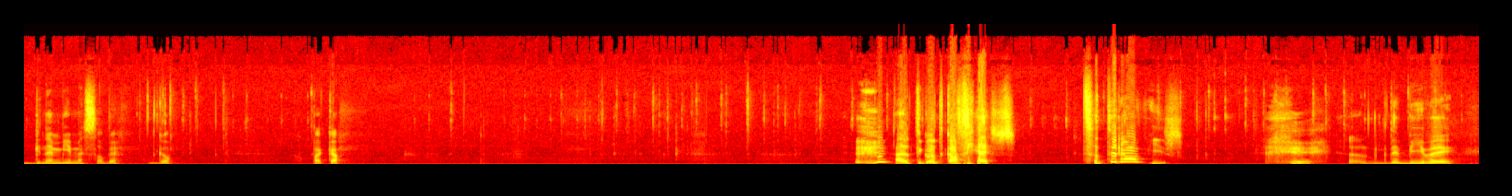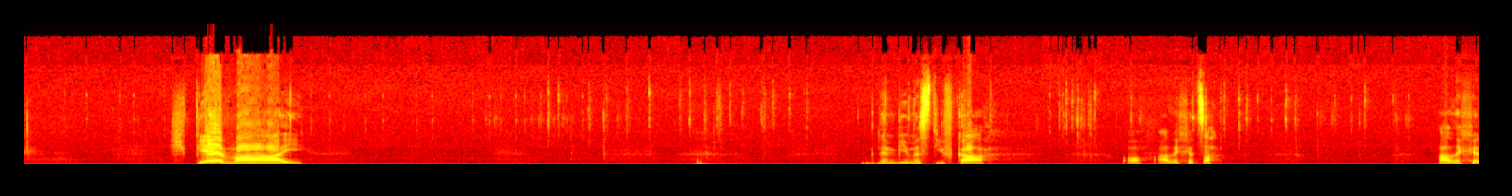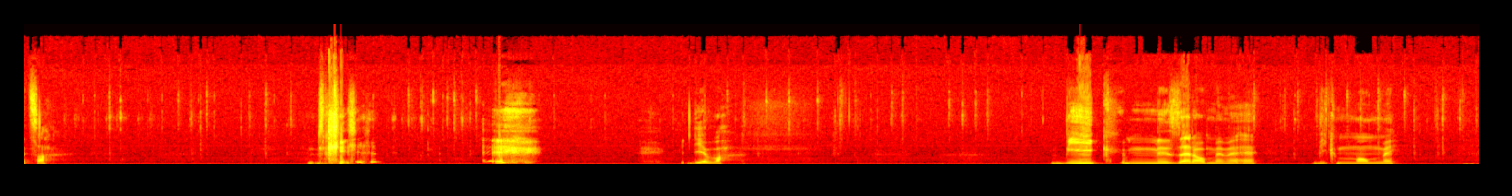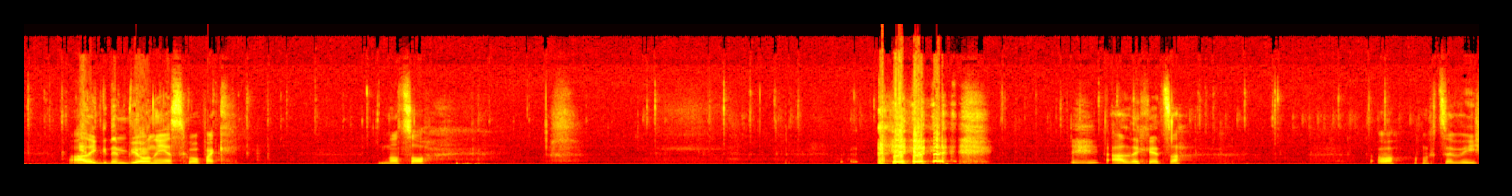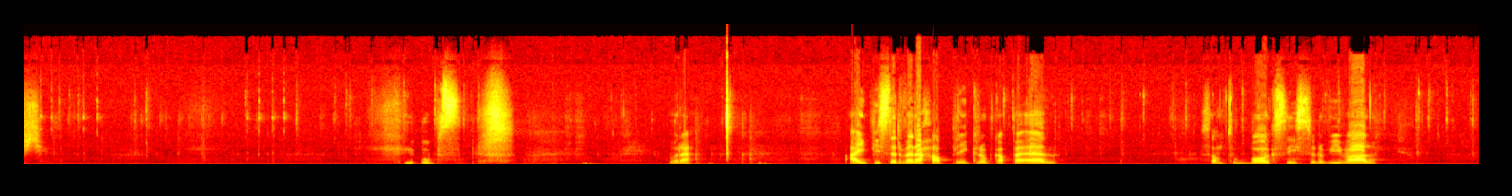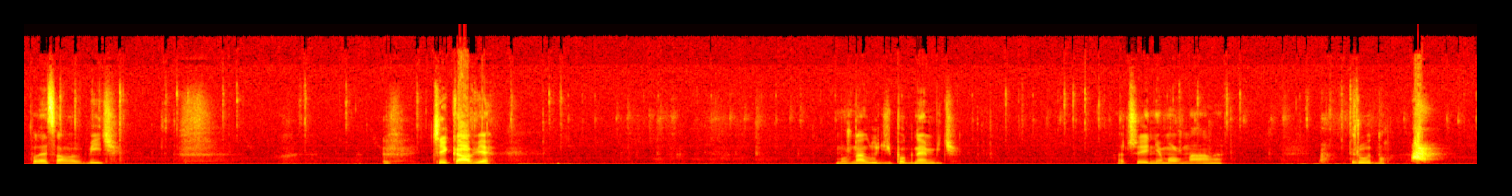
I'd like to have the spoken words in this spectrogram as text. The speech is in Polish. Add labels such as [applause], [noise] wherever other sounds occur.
Gnębimy sobie go. Chłopaka. [laughs] Ale ty go odkopiesz. Co ty robisz? Gnębimy. Śpiewaj. Gnębimy Steve'ka. O, ale heca. Ale heca. [laughs] Nie ma. Big myzero mymy. Big mommy. Ale gnębiony jest chłopak. No co? [laughs] Ale heca. O, on chce wyjść. [laughs] Ups. Dobra. IP serwera haplay.pl Są tu boxy i survival. Polecam wbić. Ciekawie. Można ludzi pognębić. Znaczy nie można, ale trudno.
